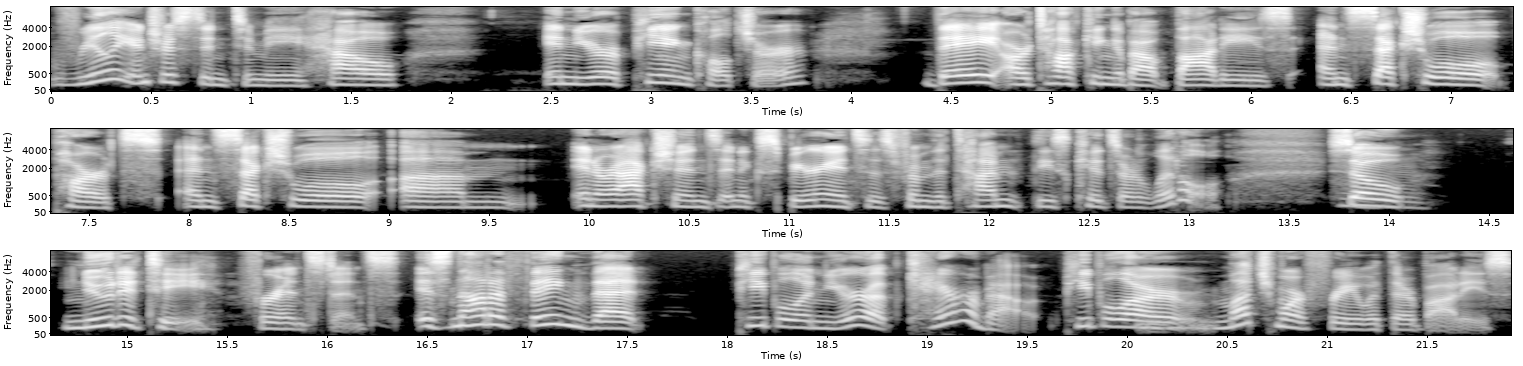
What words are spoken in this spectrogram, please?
really interesting to me how in European culture they are talking about bodies and sexual parts and sexual um interactions and experiences from the time that these kids are little. So mm-hmm. nudity, for instance, is not a thing that people in Europe care about. People are mm. much more free with their bodies.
